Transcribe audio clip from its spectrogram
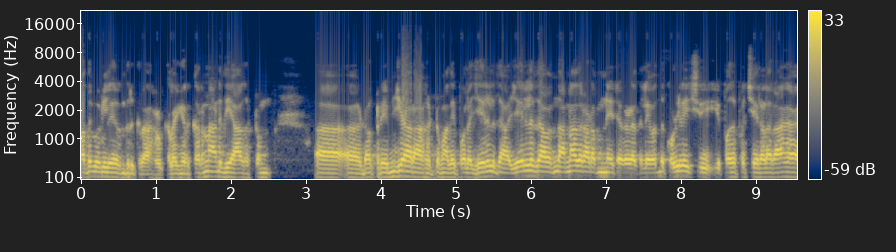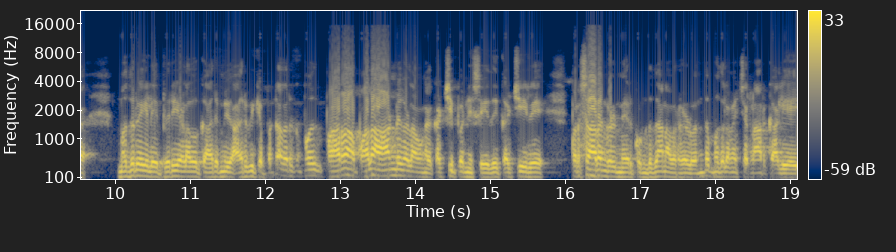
பதவிகளில் இருந்திருக்கிறார்கள். கலைஞர் கருணாநிதி ஆகட்டும் டாக்டர் எம்ஜிஆர் ஆகட்டும் அதே போல ஜெயலலிதா. ஜெயலலிதா வந்து அண்ணா திராவிட முன்னேற்ற கழகத்திலே வந்து கொள்கை பொதுப்பு செயலாளராக மதுரையிலே பெரிய அளவுக்கு அறிவி அறிவிக்கப்பட்டு அதற்கு பல பல ஆண்டுகள் அவங்க கட்சி பணி செய்து கட்சியிலே பிரசாரங்கள் மேற்கொண்டு தான் அவர்கள் வந்து முதலமைச்சர் நாற்காலியை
